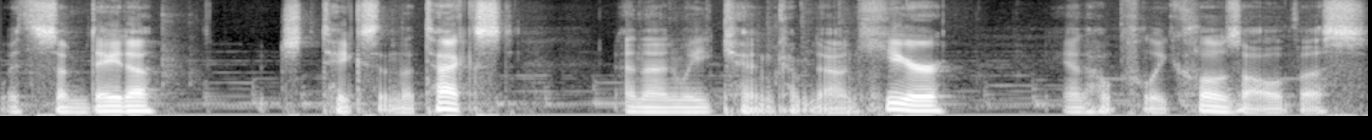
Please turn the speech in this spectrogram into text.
with some data, which takes in the text. And then we can come down here and hopefully close all of this.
